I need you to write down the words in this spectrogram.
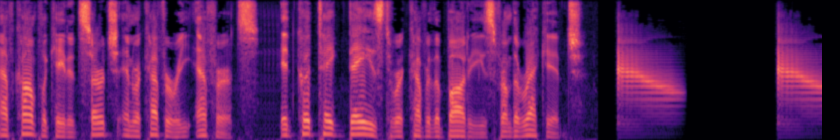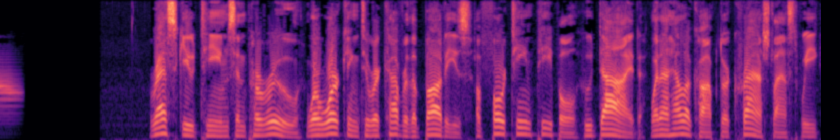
have complicated search and recovery efforts. It could take days to recover the bodies from the wreckage. Rescue teams in Peru were working to recover the bodies of 14 people who died when a helicopter crashed last week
